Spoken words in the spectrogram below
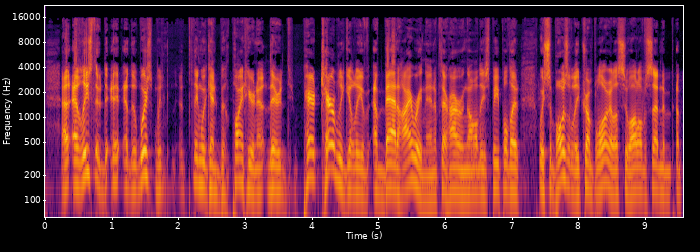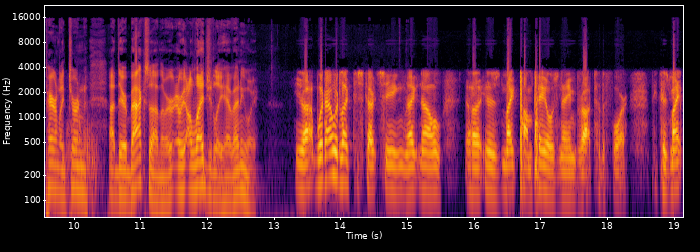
at least the, the, worst thing we can point here now, they're per- terribly guilty of, of, bad hiring. Then, if they're hiring all these people that were supposedly Trump loyalists, who all of a sudden apparently turn uh, their backs on them, or, or, allegedly have anyway. Yeah, what I would like to start seeing right now uh, is Mike Pompeo's name brought to the fore, because Mike,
